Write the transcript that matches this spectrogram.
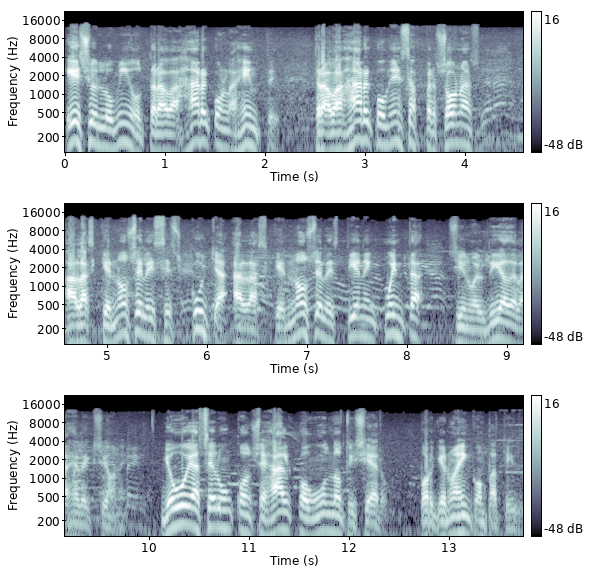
Eso es lo mío, trabajar con la gente, trabajar con esas personas a las que no se les escucha, a las que no se les tiene en cuenta, sino el día de las elecciones. Yo voy a ser un concejal con un noticiero, porque no es incompatible.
